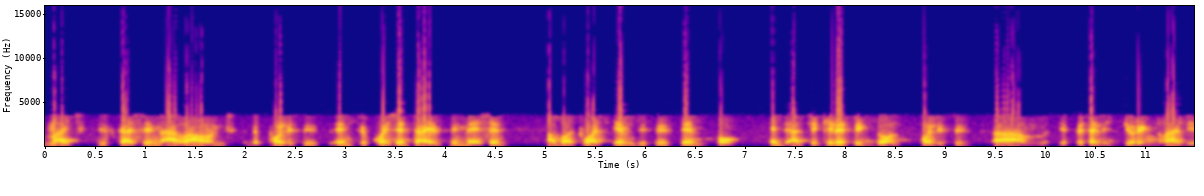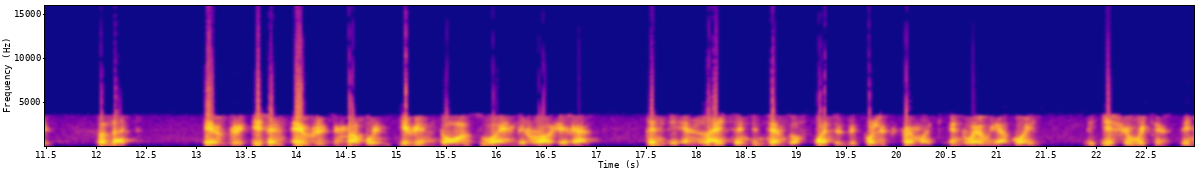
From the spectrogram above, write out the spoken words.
much discussion around the policies and to conscientize the nation about what MDC stands for and articulating those policies, um, especially during rallies, so that every each and every Zimbabwean, even those who are in the rural areas, can be enlightened in terms of what is the policy framework and where we are going. The issue which is being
